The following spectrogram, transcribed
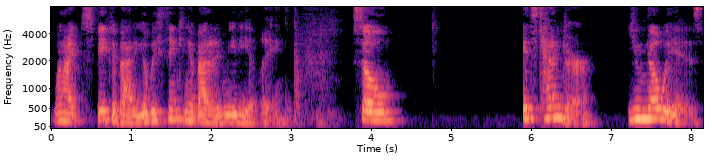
when I speak about it. You'll be thinking about it immediately. So it's tender. You know it is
